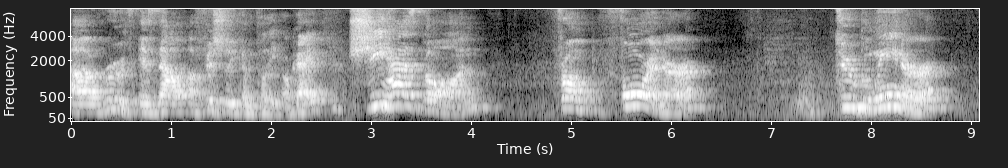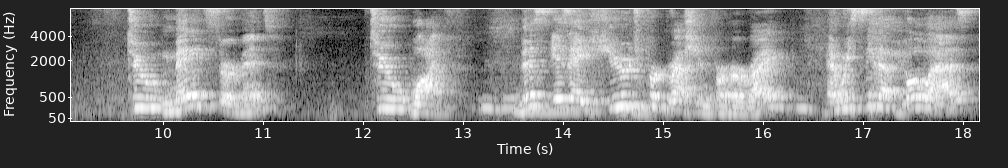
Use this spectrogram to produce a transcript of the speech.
uh, Ruth is now officially complete, okay? She has gone from foreigner to gleaner to maidservant to wife. Mm-hmm. This is a huge progression for her, right? Mm-hmm. And we see that Boaz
